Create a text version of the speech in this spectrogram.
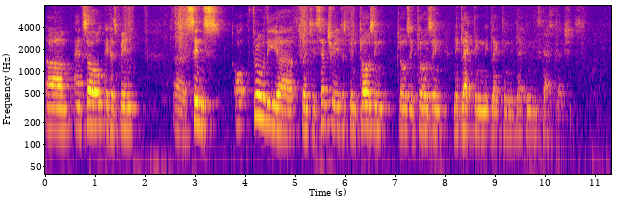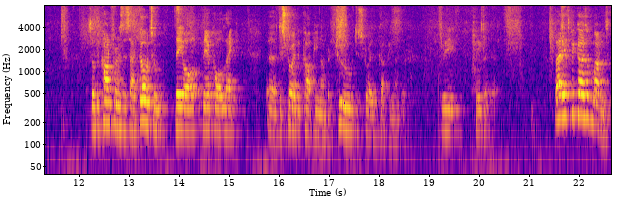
Um, and so it has been uh, since all, through the uh, 20th century, it has been closing, closing, closing, neglecting, neglecting, neglecting these cast collections. So the conferences I go to, they all they're called like uh, destroy the copy number two, destroy the copy number three, things like that. But it's because of modernism.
